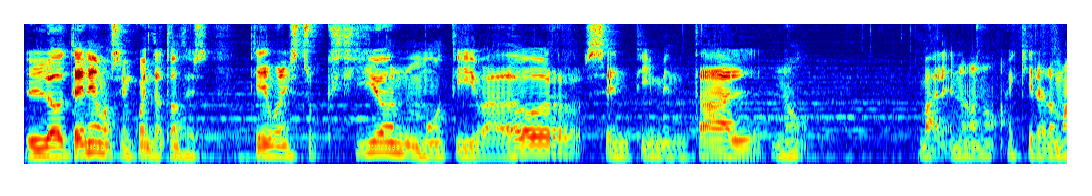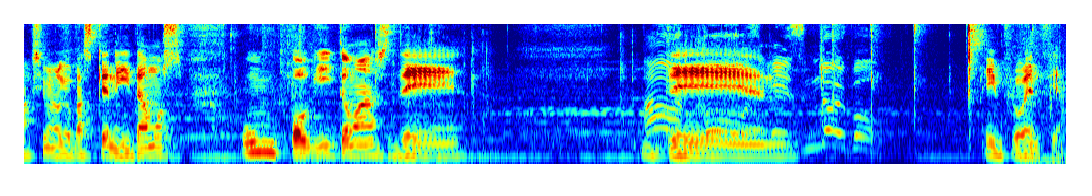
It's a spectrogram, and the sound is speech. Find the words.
Lo tenemos en cuenta, entonces. Tiene buena instrucción, motivador, sentimental, no. Vale, no, no, hay que ir a lo máximo. Lo que pasa es que necesitamos un poquito más de... De influencia.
